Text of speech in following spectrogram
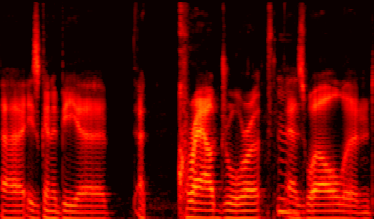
uh, is going to be a, a crowd drawer mm. as well, and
